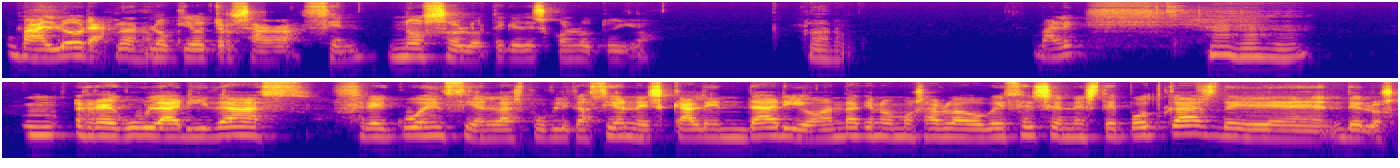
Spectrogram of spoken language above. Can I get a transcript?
Valora lo que otros hacen, no solo te quedes con lo tuyo. Claro. ¿Vale? Regularidad, frecuencia en las publicaciones, calendario, anda que no hemos hablado veces en este podcast de, los,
